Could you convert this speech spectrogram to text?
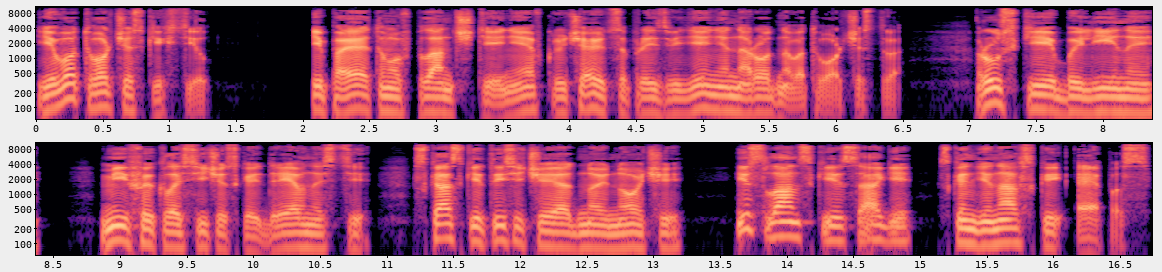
его творческих сил. И поэтому в план чтения включаются произведения народного творчества, русские былины, мифы классической древности, сказки «Тысячи и одной ночи», исландские саги, скандинавский эпос.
